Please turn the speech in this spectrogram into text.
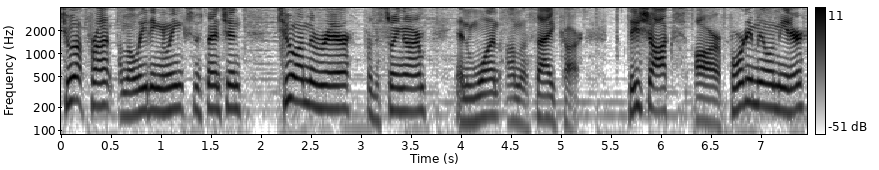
Two up front on the leading link suspension, two on the rear for the swing arm, and one on the sidecar. These shocks are 40 millimeter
